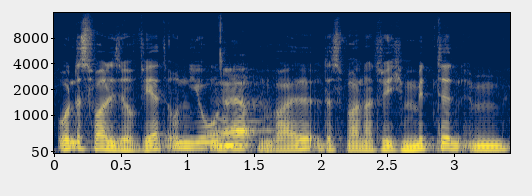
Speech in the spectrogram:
Und es war die Sowjetunion, Ja. weil das war natürlich mitten im,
